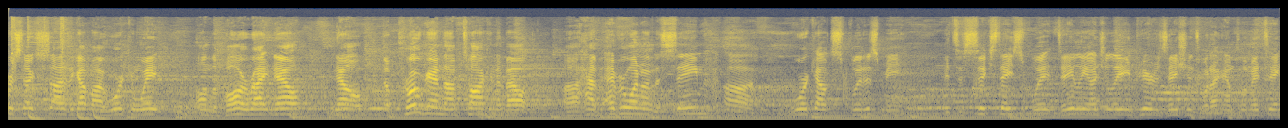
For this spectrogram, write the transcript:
First exercise. I got my working weight on the bar right now. Now, the program that I'm talking about, uh, have everyone on the same uh, workout split as me. It's a six day split, daily undulating periodization is what I'm implementing.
